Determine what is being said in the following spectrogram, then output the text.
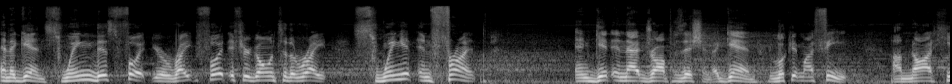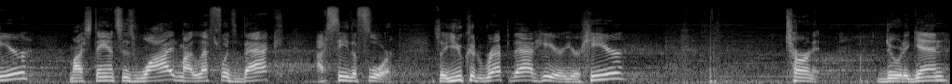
and again, swing this foot, your right foot if you're going to the right, swing it in front and get in that drop position. Again, look at my feet. I'm not here, my stance is wide, my left foot's back, I see the floor. So you could rep that here. You're here, turn it. Do it again,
